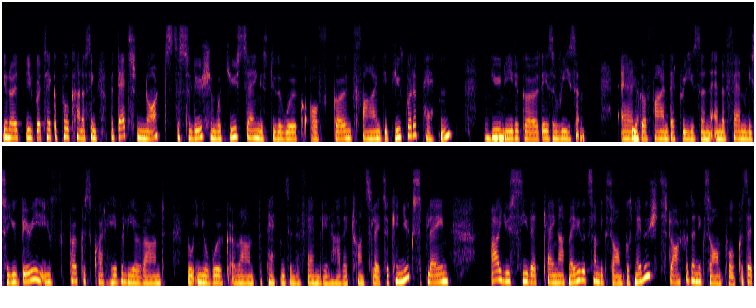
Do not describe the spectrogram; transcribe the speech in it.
you know you've got to take a pill kind of thing but that's not the solution what you're saying is do the work of go and find if you've got a pattern mm-hmm. you need to go there's a reason and yeah. go find that reason and the family. So you very you've focused quite heavily around your in your work around the patterns in the family and how that translates. So can you explain how you see that playing out, maybe with some examples. Maybe we should start with an example because sure.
